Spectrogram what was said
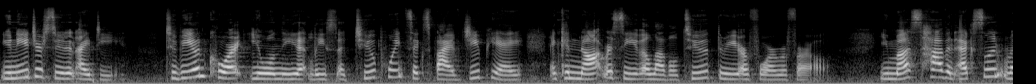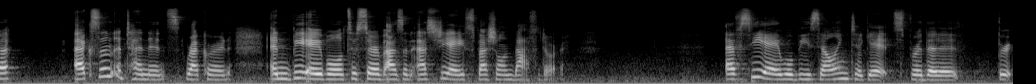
You need your student ID. To be on court, you will need at least a 2.65 GPA and cannot receive a level 2, 3, or 4 referral. You must have an excellent, rec- excellent attendance record and be able to serve as an SGA Special Ambassador. FCA will be selling tickets for the th-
